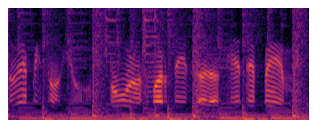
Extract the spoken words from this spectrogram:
Nuevo episodio, todos los martes a las 7 pm.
